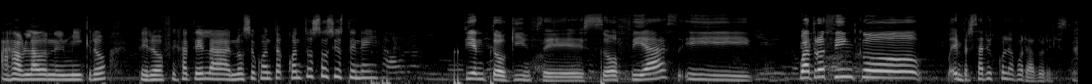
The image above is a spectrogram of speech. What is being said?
has hablado en el micro, pero fíjate, la, no sé cuánto, cuántos socios tenéis ahora. 115 socias y 4 o 5 empresarios colaboradores.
